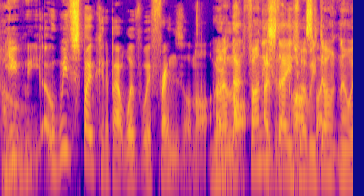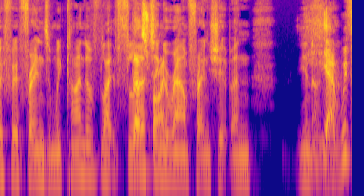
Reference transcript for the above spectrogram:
Oh. You, you- we've spoken about whether we're friends or not. we're a at that funny over the stage where we like- don't know if we're friends and we're kind of like flirting right. around friendship and you know. Yeah, we've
